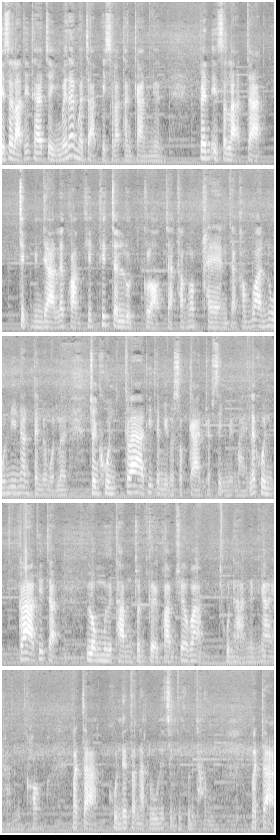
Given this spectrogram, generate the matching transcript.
อิสระที่แท้จริงไม่ได้มาจากอิสระทางการเงิน เป็นอิสระจากจิตวิญญาณและความคิดที่จะหลุดกรอบจากคำว่าแพงจากคำว่านู่นนี่นั่นเต็มไปหมดเลย จนคุณกล้าที่จะมีประสบการณ์กับสิ่งใหม่ ๆ และคุณกล้าที่จะลงมือทำจนเกิดความเชื่อว่าคุณหาเงินง่ายหาเงินคล่อง มาจากคุณได้ตระหนักรู้ในสิ่งที่คุณทำมาจาก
